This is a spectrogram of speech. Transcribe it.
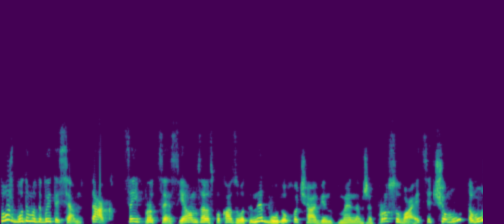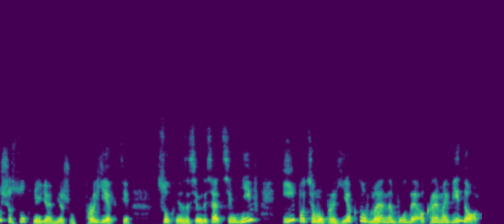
Тож будемо дивитися. Так, цей процес я вам зараз показувати не буду, хоча він в мене вже просувається. Чому? Тому що сукню я в'яжу в проєкті Сукня за 77 днів, і по цьому проєкту в мене буде окреме відео.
